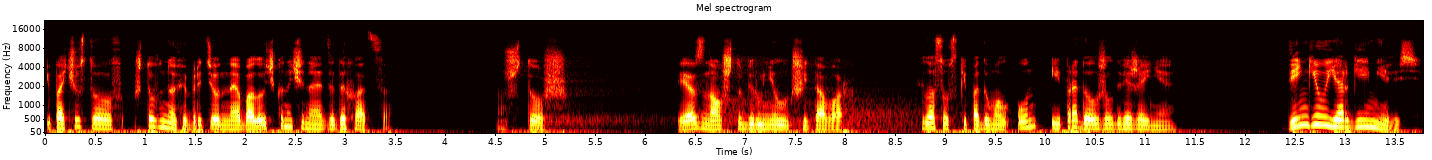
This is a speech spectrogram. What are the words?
и почувствовав, что вновь обретенная оболочка начинает задыхаться. «Ну что ж, я знал, что беру не лучший товар», — философски подумал он и продолжил движение. Деньги у Ярги имелись,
